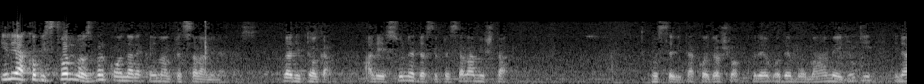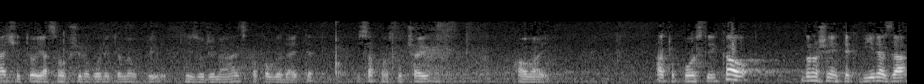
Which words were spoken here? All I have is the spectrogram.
Ili ako bi stvorilo zbrku, onda neka imam preselami na nas. Radi toga. Ali je sunet da se preselami šta? Ostavi tako je došlo od Ebu Mame i drugi. Inače to, ja sam opširno govorio tome u knjizu Dženaz, pa pogledajte. U svakom slučaju, ovaj, ako postoji, kao donošenje tekbira za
